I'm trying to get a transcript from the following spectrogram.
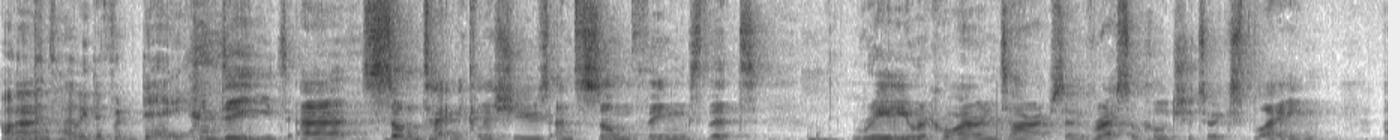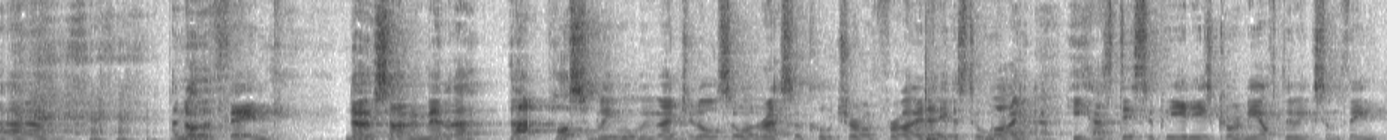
On an Uh, entirely different day. Indeed. Uh, some technical issues and some things that really require an entire episode of Wrestle Culture to explain. Um, another thing, no Simon Miller. That possibly will be mentioned also on Wrestle Culture on Friday as to why Yeah. he has disappeared. He's currently off doing something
